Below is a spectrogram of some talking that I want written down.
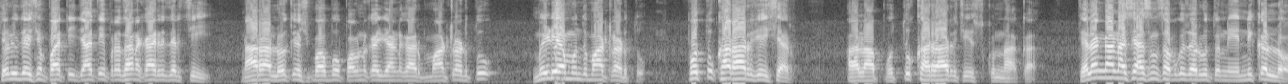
తెలుగుదేశం పార్టీ జాతీయ ప్రధాన కార్యదర్శి నారా లోకేష్ బాబు పవన్ కళ్యాణ్ గారు మాట్లాడుతూ మీడియా ముందు మాట్లాడుతూ పొత్తు ఖరారు చేశారు. అలా పొత్తు ఖరారు చేసుకున్నాక తెలంగాణ శాసనసభకు జరుగుతున్న ఎన్నికల్లో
